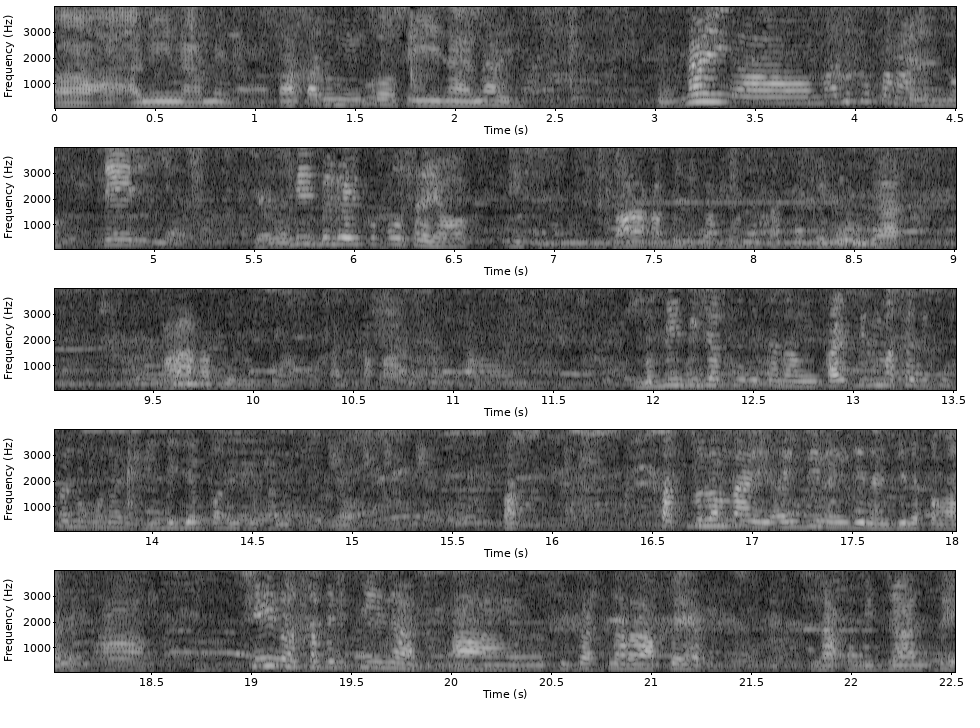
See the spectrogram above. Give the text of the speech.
ah ano yun namin, ah, tatanungin ko si nanay. Nay, um, ano po pangalan mo? Delia. Bibigay ko po sa iyo is makakabili ka po ng 10 kilo gas. Makakatulong po ako kahit kapano. Magbibigyan po kita ng, kahit di mo masagot yung tanong ko na, bibigyan pa rin kita ng premyo. Tat, tatlo lang na ay hindi na, hindi na, hindi na pangalan. Ah, sino sa Pilipinas ang sikat na rapper na komedyante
